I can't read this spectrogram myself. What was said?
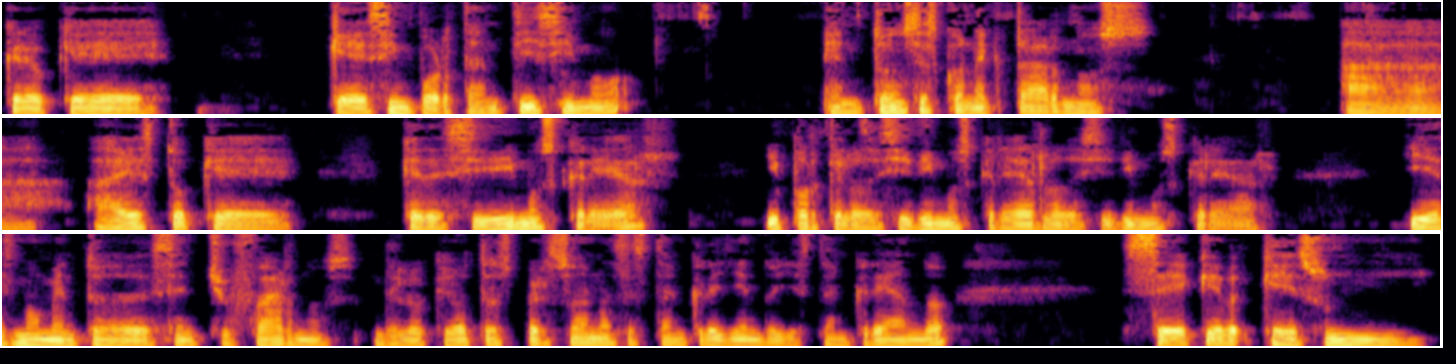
Creo que, que es importantísimo entonces conectarnos a, a esto que, que decidimos creer y porque lo decidimos creer, lo decidimos crear. Y es momento de desenchufarnos de lo que otras personas están creyendo y están creando. Sé que, que es un,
